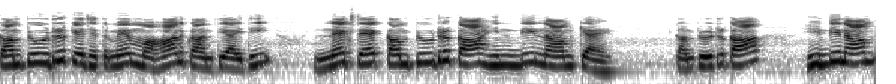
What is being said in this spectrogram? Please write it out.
कंप्यूटर के क्षेत्र में महान क्रांति आई थी। नेक्स्ट है कंप्यूटर का हिंदी नाम क्या है? कंप्यूटर का हिंदी नाम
